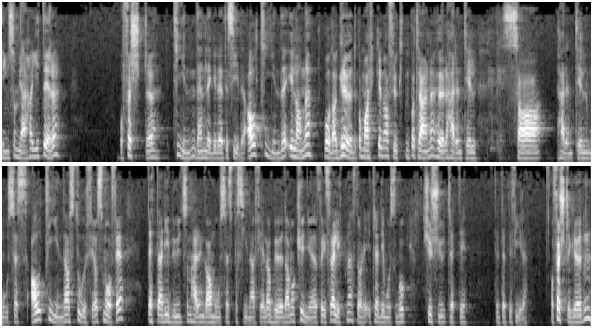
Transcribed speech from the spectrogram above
ting som jeg har gitt dere. Og første tienden den legger dere til side. All tiende i landet, både av grøde på marken og av frukten på trærne, hører Herren til, sa Herren til Moses. All tiende av storfe og småfe dette er de bud som Herren ga Moses på Sinai-fjellet og bød ham å kunngjøre for israelittene, står det i 3. Mosebok 27, 30-34. Og Førstegrøden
